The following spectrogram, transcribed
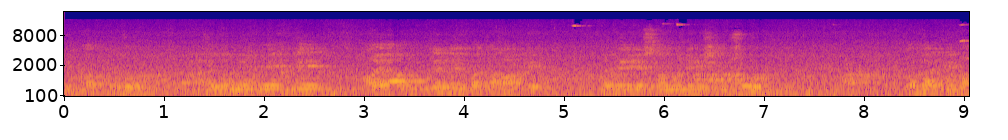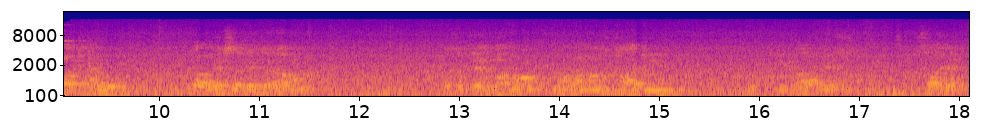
کی بات کرو۔ کہ تمہیں دیکھ کے آیا ہوں دل میں بتا کہ نہ میرے سامنے شمس و کی بات کرو اللہ صد احترام حضرت علامہ مولانا قاری مفتی حافظ صاحب،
